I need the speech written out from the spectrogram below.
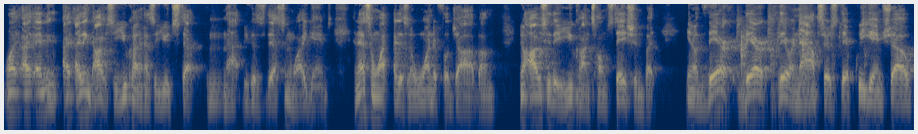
Well, I, I think I, think obviously UConn has a huge step in that because the SNY games, and SNY does a wonderful job. Um, know, obviously they're UConn's home station, but you know their their their announcers, their pregame show,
